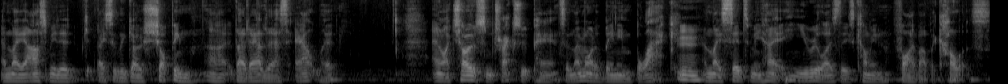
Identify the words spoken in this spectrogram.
And they asked me to basically go shopping uh, that Adidas outlet and I chose some tracksuit pants, and they might have been in black. Mm. And they said to me, "Hey, you realise these come in five other colours?"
